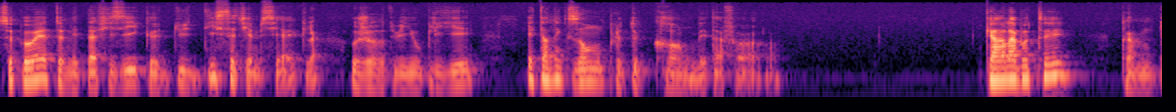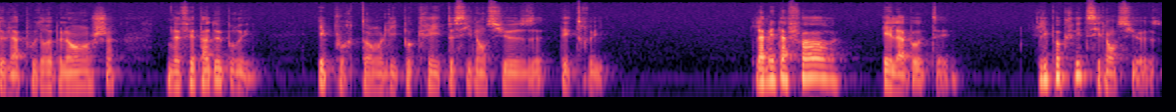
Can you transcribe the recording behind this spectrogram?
ce poète métaphysique du XVIIe siècle, aujourd'hui oublié, est un exemple de grande métaphore. Car la beauté, comme de la poudre blanche, ne fait pas de bruit, et pourtant l'hypocrite silencieuse détruit. La métaphore est la beauté, l'hypocrite silencieuse,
